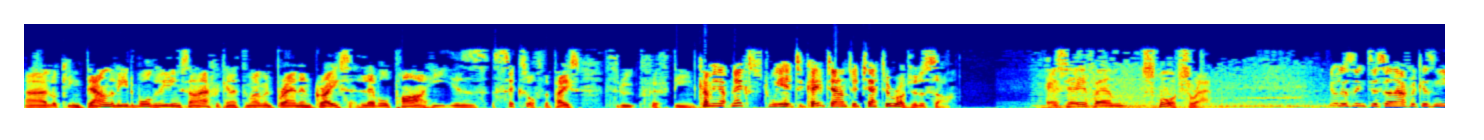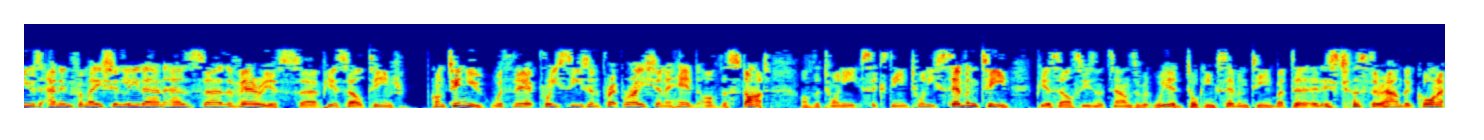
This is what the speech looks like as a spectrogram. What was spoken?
uh, looking down the leaderboard. The leading South African at the moment, Branden Grace, level par. He is six off the pace through 15. Coming up next, we head to Cape Town to chat to Roger de SAFM Sports Wrap. You're listening to South Africa's news and information leader, and as uh, the various uh, PSL teams continue with their pre-season preparation ahead of the start of the 2016-2017 PSL season. It sounds a bit weird talking 17, but uh, it is just around the corner.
